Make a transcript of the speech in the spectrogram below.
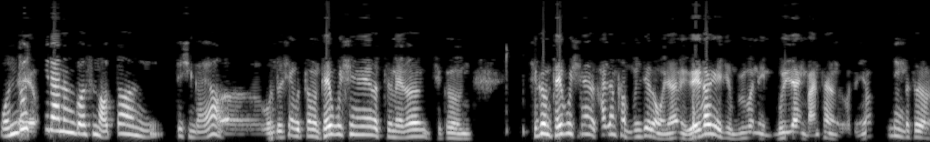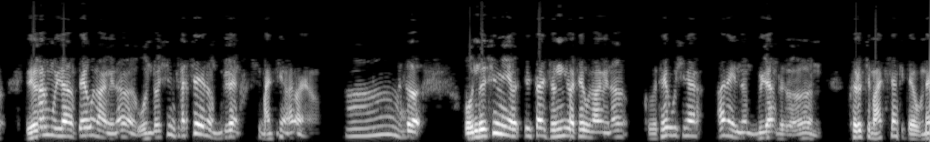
원도시라는 것은 어떤 뜻인가요? 어, 원도심 같으면 대구 시내 같으면은 지금 지금 대구 시내의 가장 큰 문제가 뭐냐면 외곽에 지금 물건이 물량이 많다는 거거든요. 네. 그래서 외곽 물량을 빼고 나면은 원도심 자체에는 물량이 확실히 많지가 않아요. 아, 그래서 원도심이 일단 정리가 되고 나면은 그 대구 시내 안에 있는 물량들은 그렇게 많지 않기 때문에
